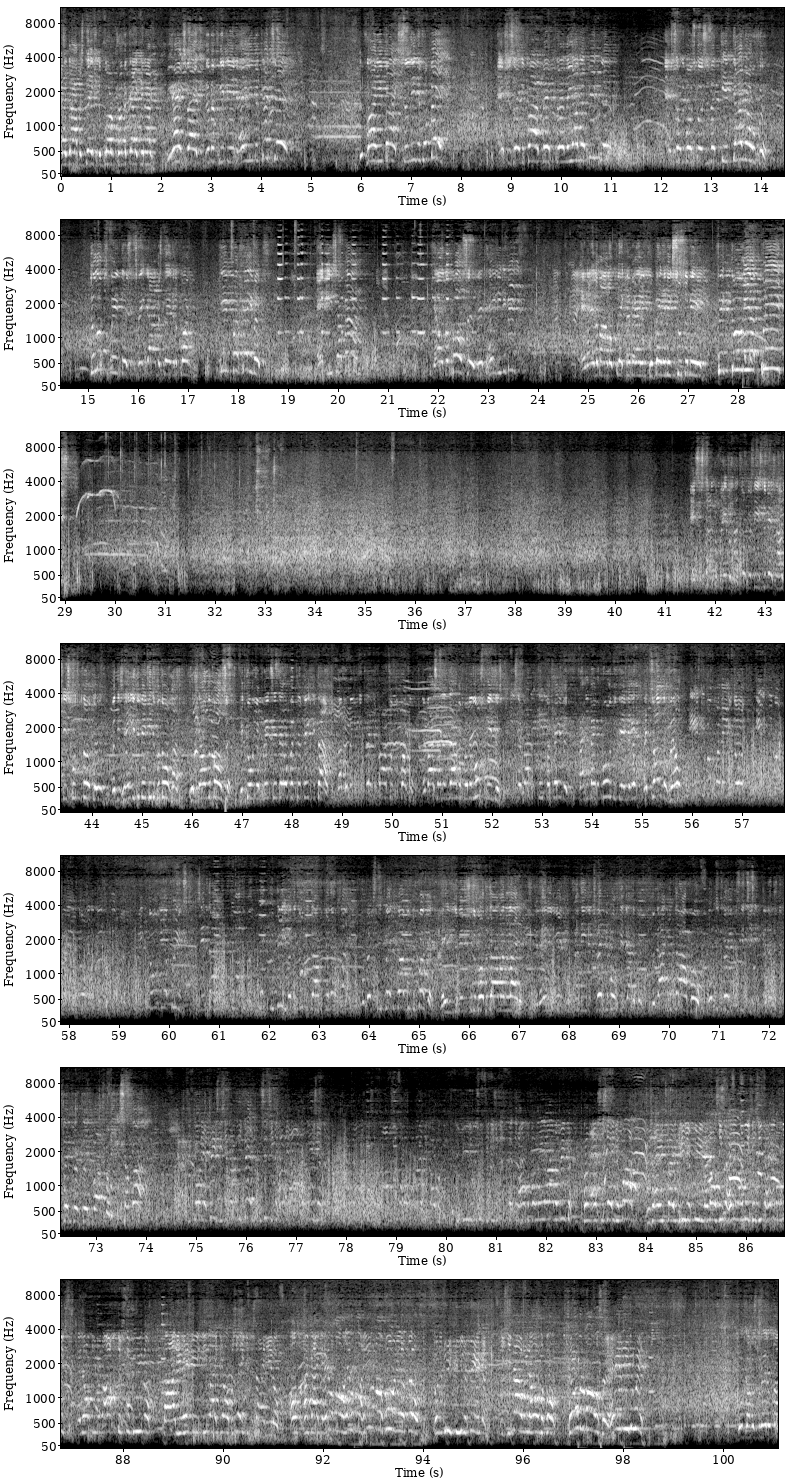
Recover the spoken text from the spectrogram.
de dames tegen de plank gaan we kijken naar Rijswijk, nummer vriendin Haley McCutcheon. De flying bike, Celine van Beek. SSC de Vaart met Leanne Binder. SC de Boskossers met Kim Duinhoven. De loopsprinters, twee dames tegen de plank. Kim van Gemert en Isa Baan. Gelder Malsen met Heli de Wit. En helemaal op plek nummer 1 voor BMX Soetermeer, Victoria Prins. En ze staat nog even gaat op als eerste weg. Nou, ze is goed vertrokken. Maar het is Heli de die er vandoor gaat. Voor Gelder Malsen. Victoria Prins zit er op het vinkertaal. Dan probeert de tweede plaats op te pakken. En waar zijn de dames van de lossprinters? Isabel en Kim van Geven. Gaan die bij de toe denderen? Het zal nog wel. Eerst die bocht maar weer door. duiken. De enige de Sjoerd Dame aan de leiding. De enige gaat hier de tweede bocht in duiken. Vandaag in tafel op de tweede positie. En dat is de tweede en tweede plaats van de Isaba. Ja, Victoria Chris die zit op die derde positie. Dan gaat hij aan neerzetten. Van SCC de plaats. Dus 1, 2, 3 en 4. En dan ziet de helemaal mis. Dan ziet hij helemaal mis. En dan nu de achterste vuur nog. Maar die Henry die lijkt wel verzekerd te zijn hierop. Als we gaan kijken, helemaal, helemaal, helemaal voor in dat veld. Vamos.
